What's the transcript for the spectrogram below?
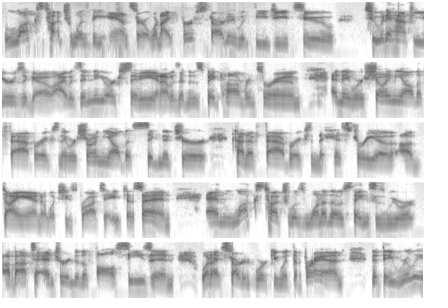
Luxe Touch was the answer. When I first started with DG2 two and a half years ago, I was in New York City and I was in this big conference room and they were showing me all the fabrics and they were showing me all the signature kind of fabrics and the history of, of Diane and what she's brought to HSN. And Luxe Touch was one of those things as we were about to enter into the fall season when I started working with the brand that they really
